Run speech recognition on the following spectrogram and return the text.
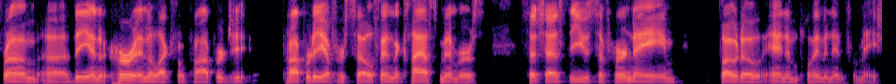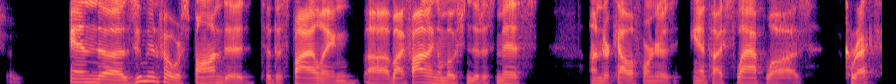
from uh, the her intellectual property property of herself and the class members, such as the use of her name, photo, and employment information. And uh, ZoomInfo responded to this filing uh, by filing a motion to dismiss under California's anti SLAPP laws, correct?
